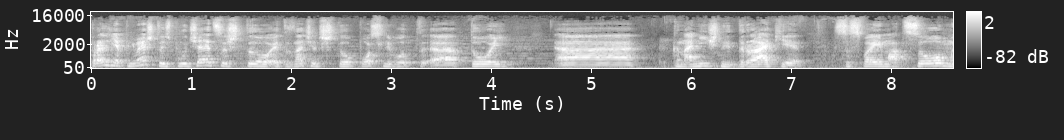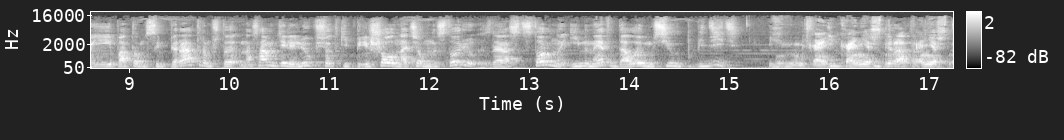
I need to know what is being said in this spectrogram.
правильно я понимаю, что то есть получается, что это значит, что после вот а, той а, каноничной драки со своим отцом и потом с императором, что на самом деле Люк все-таки перешел на темную историю, да, сторону, и именно это дало ему силы победить. Кон- Им- конечно, император. конечно.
